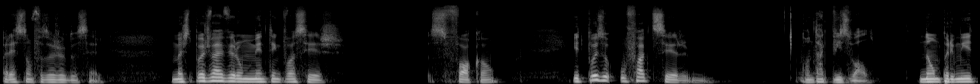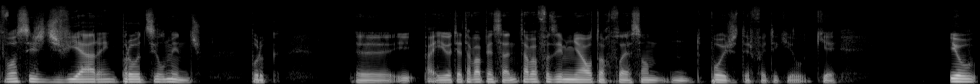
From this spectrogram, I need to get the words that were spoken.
parece que estão a fazer o jogo do sério. Mas depois vai haver um momento em que vocês se focam e depois o, o facto de ser contacto visual não permite vocês desviarem para outros elementos. Porque uh, e, pá, eu até estava a pensar, estava a fazer a minha autorreflexão depois de ter feito aquilo, que é eu,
